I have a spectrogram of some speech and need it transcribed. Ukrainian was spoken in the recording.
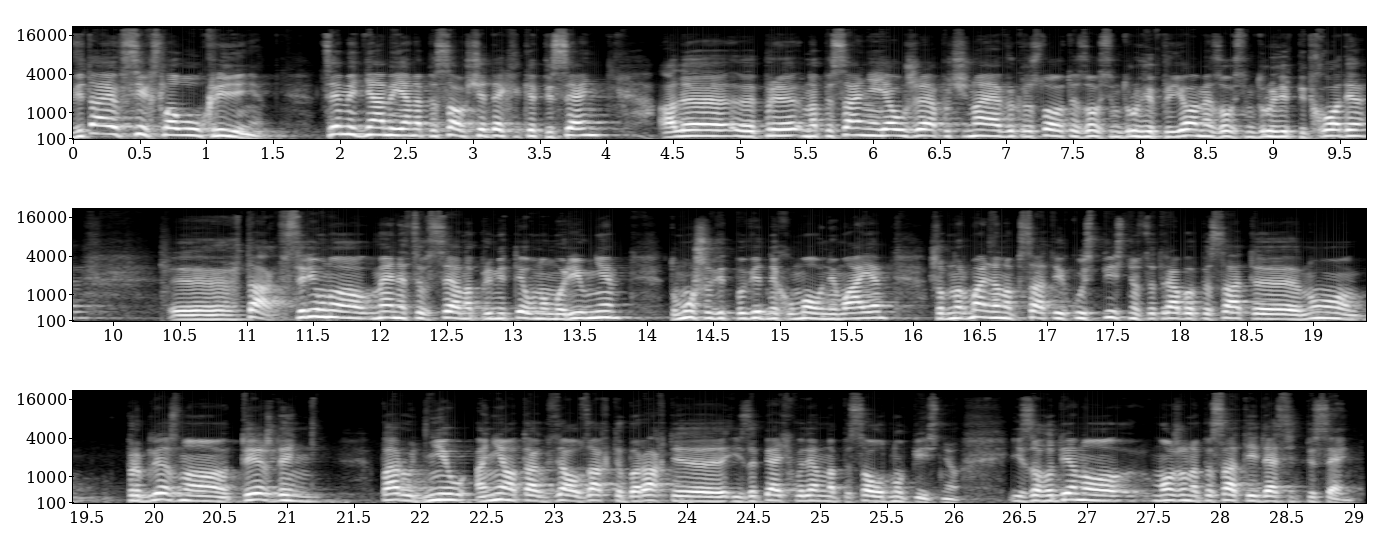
Вітаю всіх, слава Україні! Цими днями я написав ще декілька пісень, але е, при написанні я вже починаю використовувати зовсім другі прийоми, зовсім другі підходи. Е, так, все рівно в мене це все на примітивному рівні, тому що відповідних умов немає. Щоб нормально написати якусь пісню, це треба писати ну, приблизно тиждень, пару днів, а не отак взяв захти-барахти і за 5 хвилин написав одну пісню. І за годину можу написати і 10 пісень.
